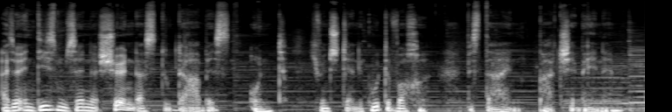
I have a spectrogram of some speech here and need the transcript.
Also in diesem Sinne, schön, dass du da bist und ich wünsche dir eine gute Woche. Bis dahin, Pace Bene.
